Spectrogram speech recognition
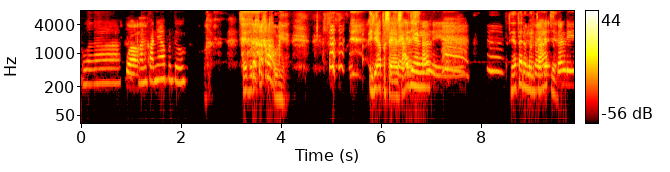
Wah, Wah, manfaatnya apa tuh? Saya baru tahu ya. Ini apa saya saja yang sekali. ternyata ada manfaatnya. sekali.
